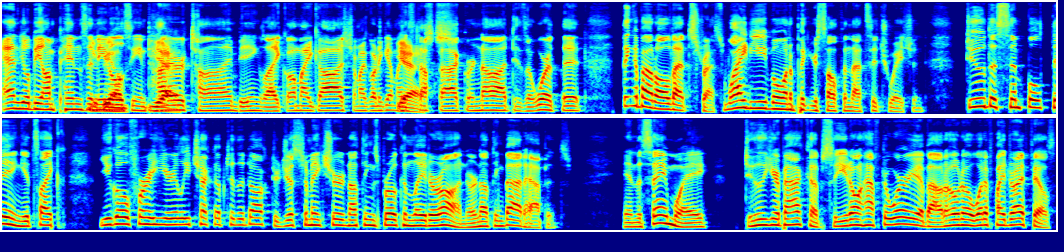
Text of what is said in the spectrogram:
And you'll be on pins and You'll be on- needles the yeah. entire time, being like, oh my gosh, am I going to get my Yes. stuff back or not? Is it worth it? Think about all that stress. Why do you even want to put yourself in that situation? Do the simple thing. It's like you go for a yearly checkup to the doctor just to make sure nothing's broken later on or nothing bad happens. In the same way, do your backup so you don't have to worry about, oh no, what if my drive fails?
